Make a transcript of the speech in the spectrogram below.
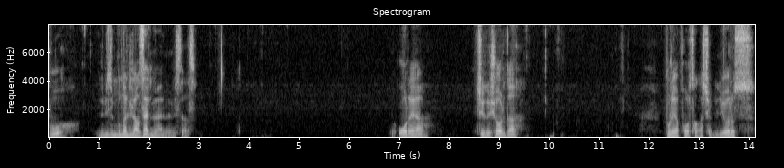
bu bizim buna lazer mi vermemiz lazım? Oraya çıkış orada. Buraya portal açabiliyoruz.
